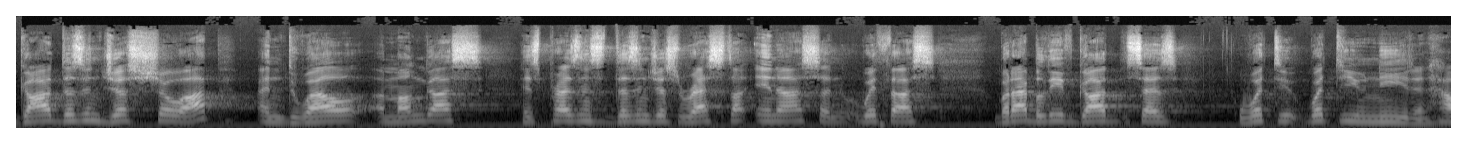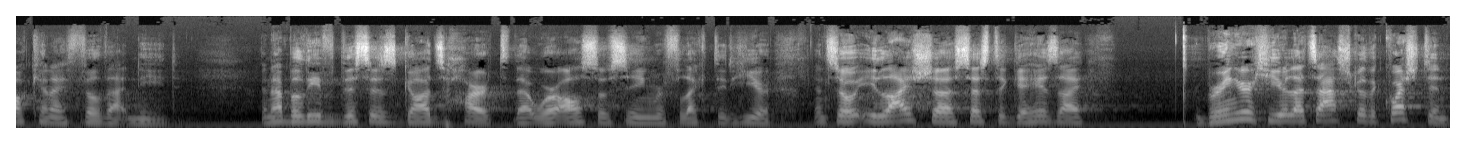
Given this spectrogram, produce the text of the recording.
God doesn't just show up and dwell among us. His presence doesn't just rest in us and with us, but I believe God says, what do, what do you need and how can I fill that need? And I believe this is God's heart that we're also seeing reflected here. And so Elisha says to Gehazi, Bring her here, let's ask her the question.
